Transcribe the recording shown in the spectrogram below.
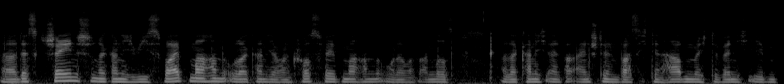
Äh, Desk Change und da kann ich wie Swipe machen oder kann ich auch ein Crossfade machen oder was anderes. Also da kann ich einfach einstellen, was ich denn haben möchte, wenn ich eben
